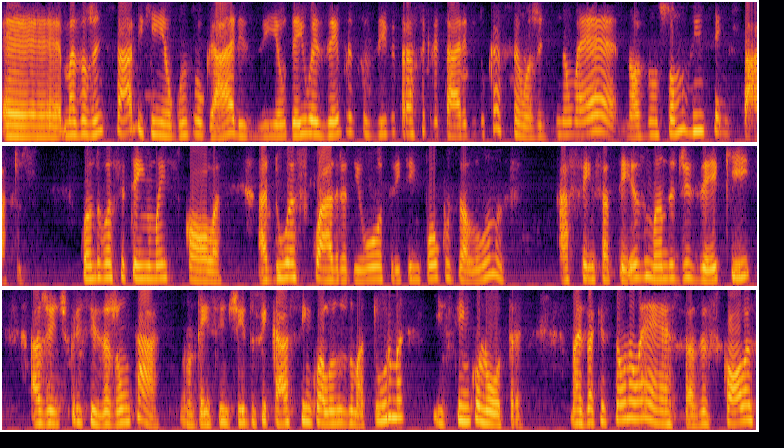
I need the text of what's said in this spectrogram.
É, mas a gente sabe que em alguns lugares, e eu dei o exemplo inclusive para a secretária de educação, a gente não é, nós não somos insensatos. Quando você tem uma escola a duas quadras de outra e tem poucos alunos, a sensatez manda dizer que a gente precisa juntar. Não tem sentido ficar cinco alunos numa turma e cinco noutra. Mas a questão não é essa. As escolas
